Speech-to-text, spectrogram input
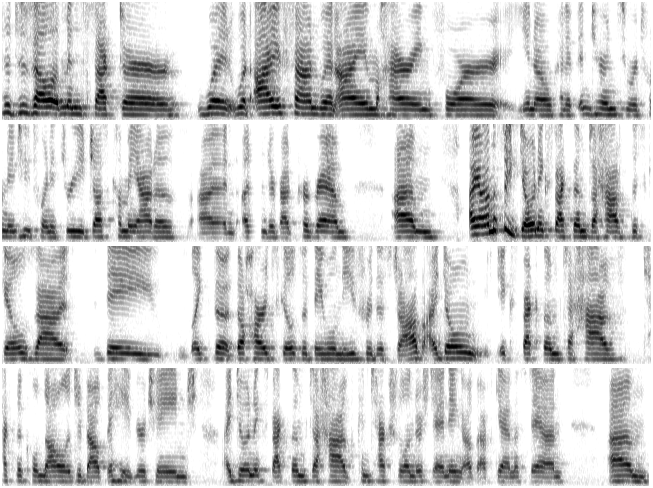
the development sector, what what I found when I'm hiring for, you know, kind of interns who are 22, 23, just coming out of an undergrad program, um, I honestly don't expect them to have the skills that they like the the hard skills that they will need for this job. I don't expect them to have technical knowledge about behavior change. I don't expect them to have contextual understanding of Afghanistan. Um,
